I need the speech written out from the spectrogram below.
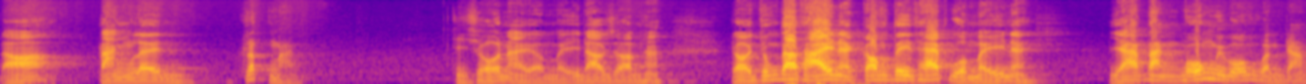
Đó tăng lên rất mạnh. Chỉ số này ở Mỹ Dow Jones ha. Rồi chúng ta thấy này công ty thép của Mỹ này giá tăng 44%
